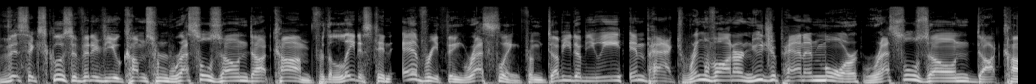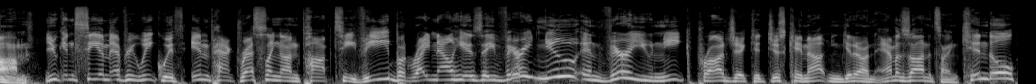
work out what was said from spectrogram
This exclusive interview comes from WrestleZone.com for the latest in everything wrestling from WWE, Impact, Ring of Honor, New Japan, and more. WrestleZone.com. You can see him every week with Impact Wrestling on Pop TV, but right now he has a very new and very unique project. It just came out. You can get it on Amazon, it's on Kindle.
